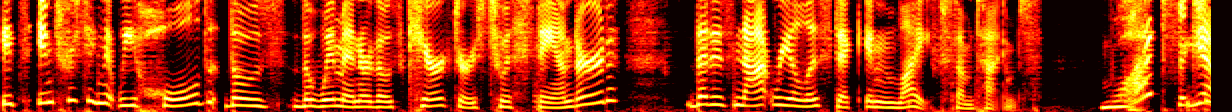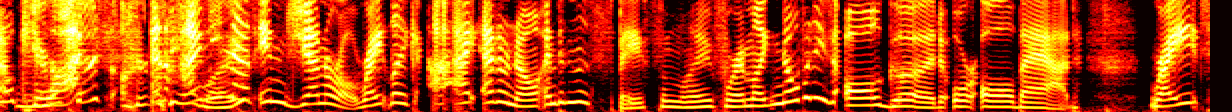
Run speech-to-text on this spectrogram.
it's interesting that we hold those the women or those characters to a standard that is not realistic in life sometimes. What? Fictional characters what? aren't and real I mean life? that in general, right? Like I, I I don't know. I'm in this space in life where I'm like nobody's all good or all bad, right?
